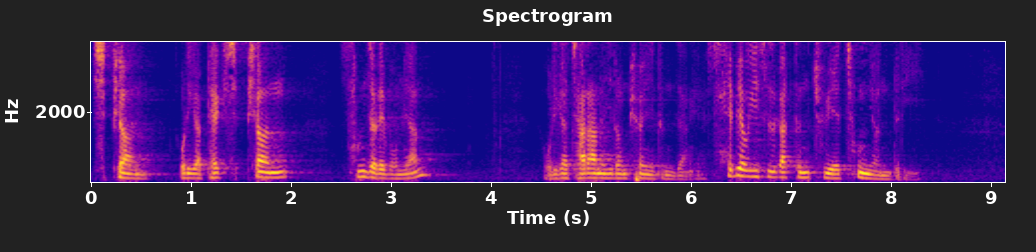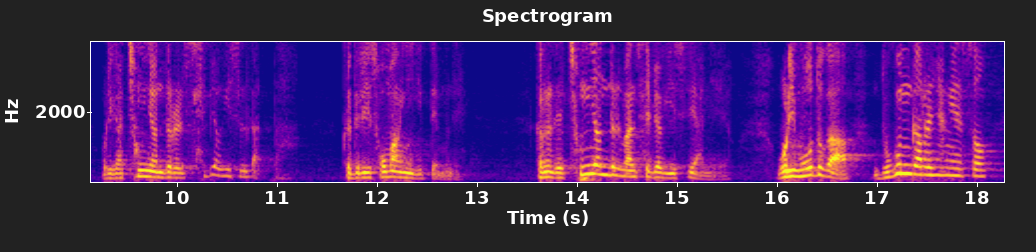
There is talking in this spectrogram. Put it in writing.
시편 우리가 110편 3절에 보면 우리가 잘 아는 이런 표현이 등장해요. 새벽 이슬 같은 주의 청년들이 우리가 청년들을 새벽 이슬 같다. 그들이 소망이기 때문에 그런데 청년들만 새벽 이슬이 아니에요. 우리 모두가 누군가를 향해서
